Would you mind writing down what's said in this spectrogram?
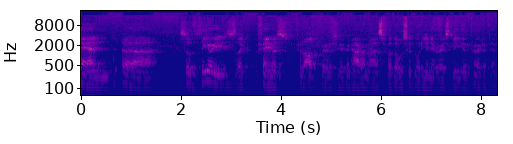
And uh, so the theories, like famous philosophers, Jürgen Habermas, for those who go to university, you've heard of him,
